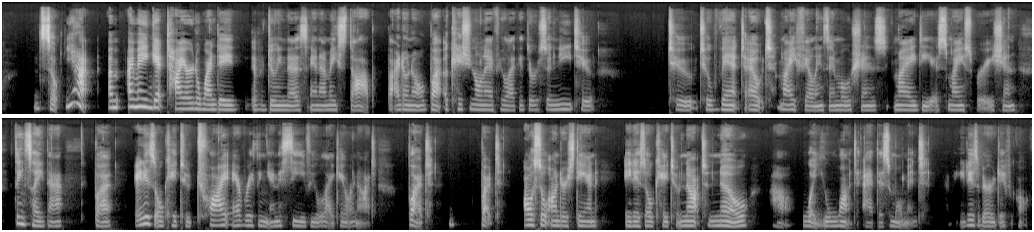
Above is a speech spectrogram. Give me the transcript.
so yeah, um, I may get tired one day of doing this, and I may stop, but I don't know. But occasionally, I feel like there's a need to to to vent out my feelings, emotions, my ideas, my inspiration, things like that. But it is okay to try everything and see if you like it or not. But but also understand it is okay to not know uh, what you want at this moment. It is very difficult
